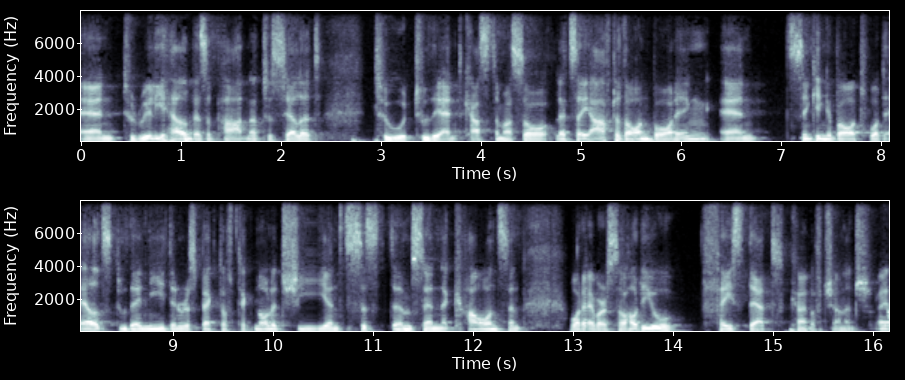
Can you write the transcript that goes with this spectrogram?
And to really help as a partner to sell it to, to the end customer. So let's say after the onboarding and thinking about what else do they need in respect of technology and systems and accounts and whatever. So how do you face that kind of challenge? Right.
